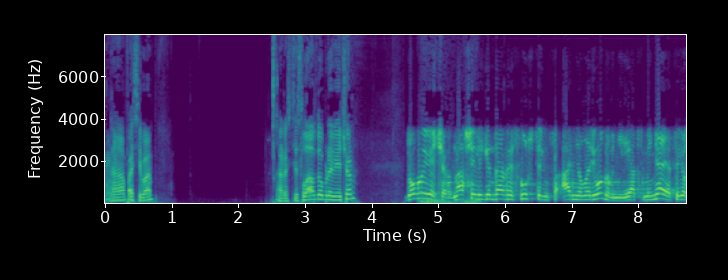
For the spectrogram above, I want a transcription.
Да, спасибо. Ростислав, добрый вечер. Добрый вечер. Нашей легендарной слушательнице Анне Ларионовне и от меня, и от ее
